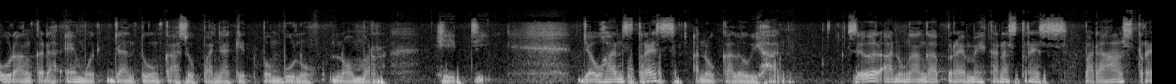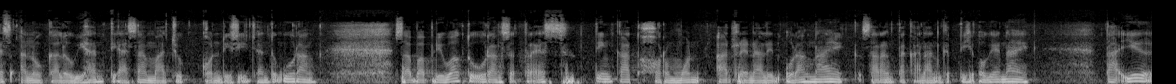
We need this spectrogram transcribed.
Urang kedah emut jantung kasup penyakit pembunuh nomor hiji. Jauhan stres anu kaluwihan seueur anu nganggap remeh karena stres. Padahal stres anu kalewihan tiasa macuk kondisi jantung urang. Sabab di waktu urang stres tingkat hormon adrenalin urang naik sarang tekanan getih oge naik tak y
